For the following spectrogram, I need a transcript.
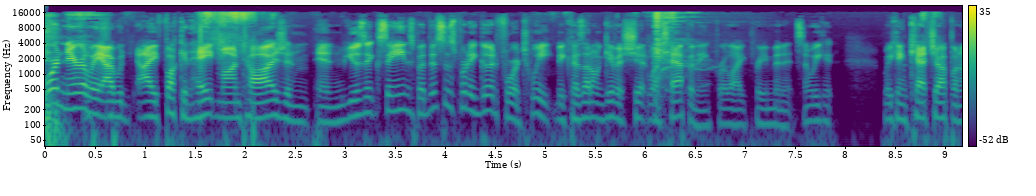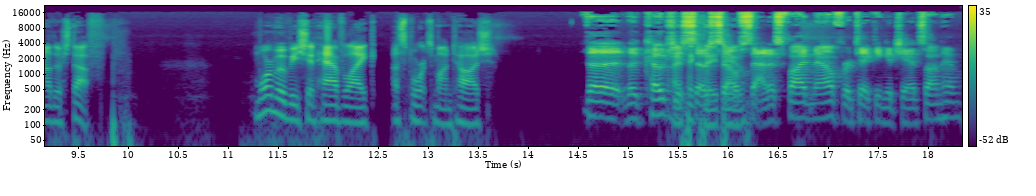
Ordinarily, I would I fucking hate montage and, and music scenes, but this is pretty good for a tweak because I don't give a shit what's happening for like three minutes, and we can we can catch up on other stuff. More movies should have like a sports montage. The the coach I is so self satisfied now for taking a chance on him.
